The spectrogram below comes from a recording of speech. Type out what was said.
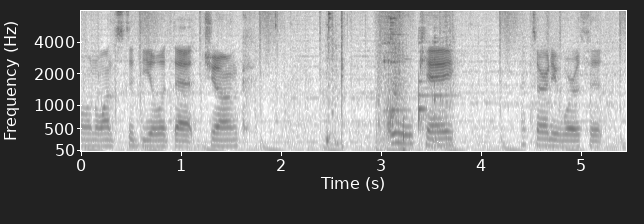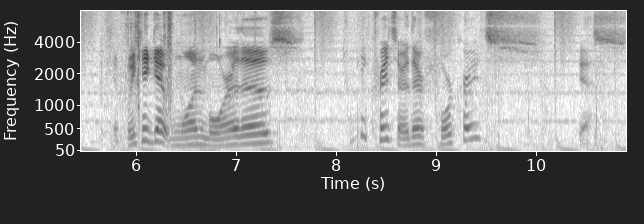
No one wants to deal with that junk. Okay. That's already worth it. If we could get one more of those... How many crates are there? Four crates? Yes.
